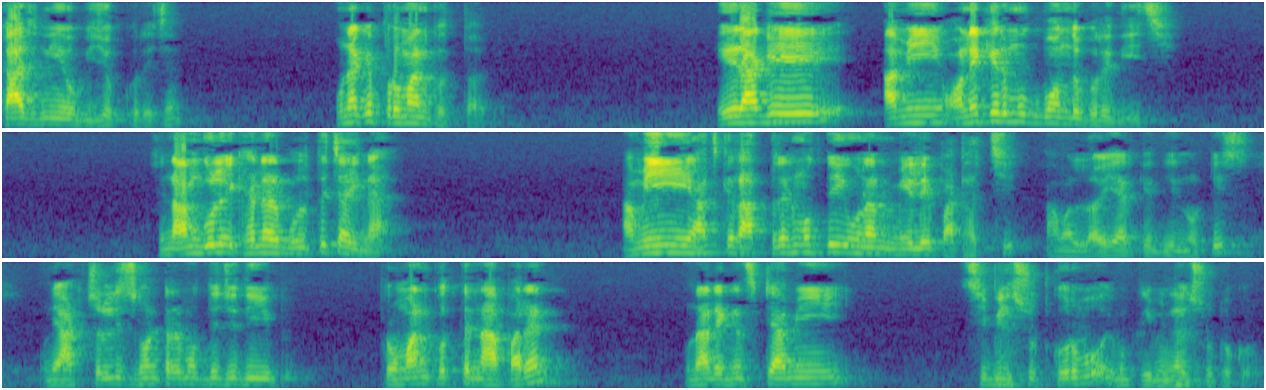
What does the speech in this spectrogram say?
কাজ নিয়ে অভিযোগ করেছেন। ওনাকে প্রমাণ করতে হবে। এর আগে আমি অনেকের মুখ বন্ধ করে দিয়েছি। নামগুলো এখানে আর বলতে চাই না। আমি আজকে রাত্রের মধ্যেই ওনার মেলে পাঠাচ্ছি আমার লয়ারকে দিয়ে নোটিশ। উনি আটচল্লিশ ঘণ্টার মধ্যে যদি প্রমাণ করতে না পারেন ওনার এগেনস্টে আমি সিভিল শ্যুট করব এবং ক্রিমিনাল শ্যুটও করব।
